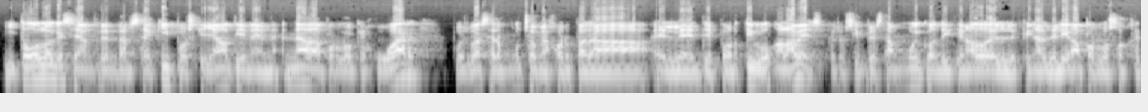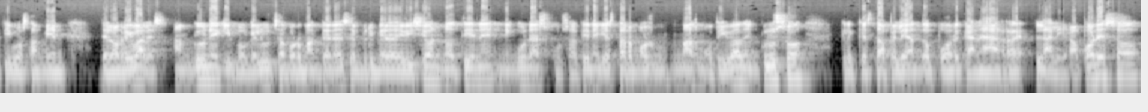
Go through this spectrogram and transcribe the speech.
Y todo lo que sea enfrentarse a equipos que ya no tienen nada por lo que jugar, pues va a ser mucho mejor para el Deportivo a la vez. Pero siempre muy condicionado el final de liga por los objetivos también de los rivales. Aunque un equipo que lucha por mantenerse en primera división no tiene ninguna excusa, tiene que estar más motivado incluso que el que está peleando por ganar la liga. Por eso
